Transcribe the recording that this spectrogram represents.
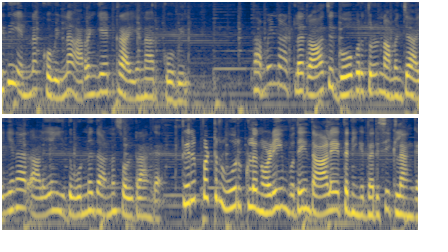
இது என்ன கோவில்னா அரங்கேற்ற ஐயனார் கோவில். தமிழ்நாட்டில் ராஜ கோபுரத்துடன் அமைஞ்ச ஐயனார் ஆலயம் இது ஒன்று சொல்கிறாங்க திருப்பட்டூர் ஊருக்குள்ளே நுழையும் போதே இந்த ஆலயத்தை நீங்கள் தரிசிக்கலாங்க.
